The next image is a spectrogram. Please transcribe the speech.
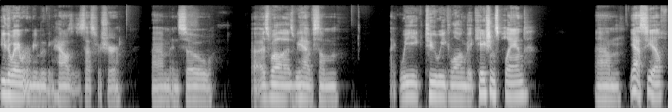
Either way, we're going to be moving houses, that's for sure. Um, and so, uh, as well as we have some like week, two week long vacations planned. Um, yeah, see Elf.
